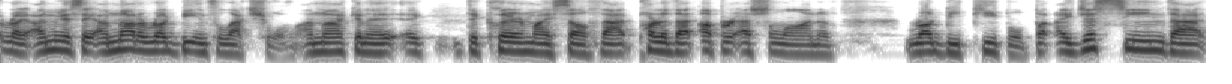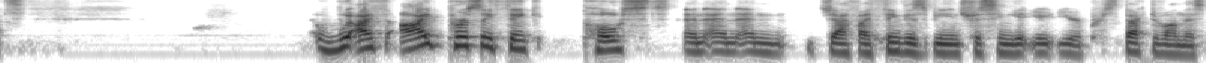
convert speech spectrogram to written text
right. I'm going to say I'm not a rugby intellectual. I'm not going to uh, declare myself that part of that upper echelon of rugby people. But I just seen that. I I personally think post and and and Jeff, I think this would be interesting to get your, your perspective on this.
